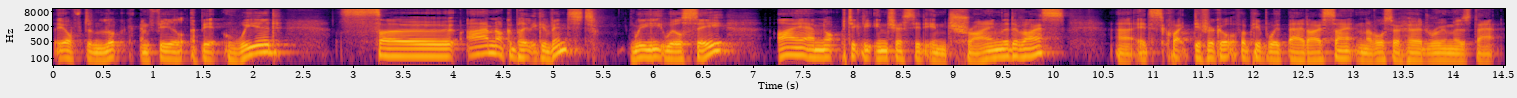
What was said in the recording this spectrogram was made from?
they often look and feel a bit weird. So I'm not completely convinced. We will see. I am not particularly interested in trying the device. Uh, it's quite difficult for people with bad eyesight, and I've also heard rumors that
